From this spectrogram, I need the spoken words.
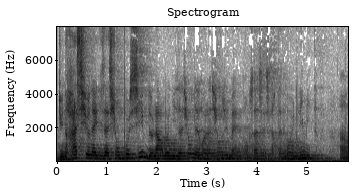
d'une rationalisation possible de l'harmonisation des relations humaines. Donc ça, c'est certainement une limite. Hein,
